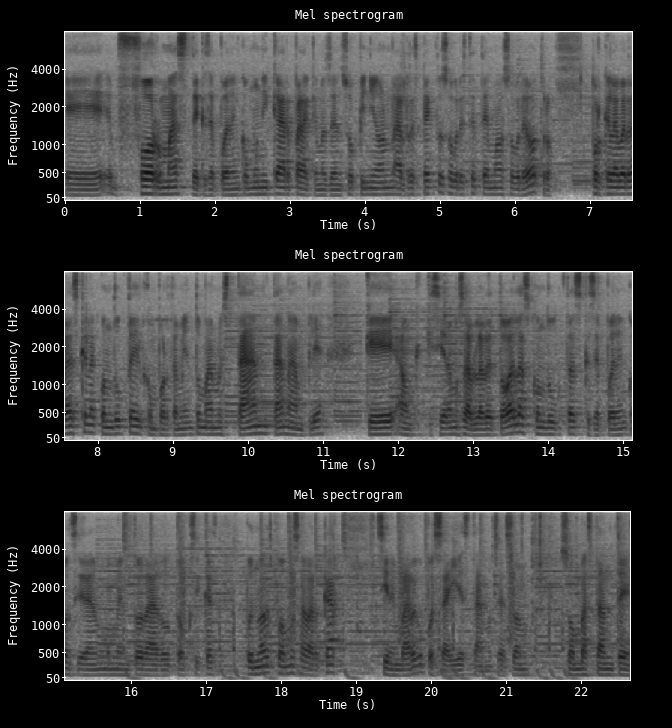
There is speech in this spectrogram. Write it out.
eh, formas de que se pueden comunicar para que nos den su opinión al respecto sobre este tema o sobre otro. Porque la verdad es que la conducta y el comportamiento humano es tan, tan amplia que aunque quisiéramos hablar de todas las conductas que se pueden considerar en un momento dado tóxicas, pues no las podemos abarcar. Sin embargo, pues ahí están, o sea, son, son bastante,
